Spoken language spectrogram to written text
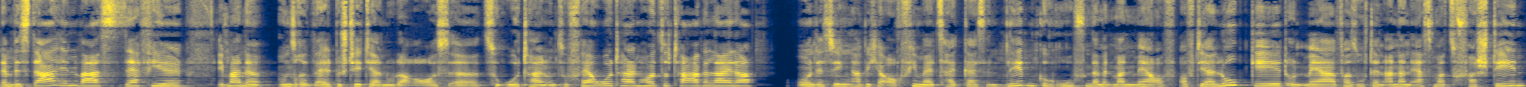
Denn bis dahin war es sehr viel, ich meine, unsere Welt besteht ja nur daraus, äh, zu urteilen und zu verurteilen heutzutage leider. Und deswegen habe ich ja auch viel mehr Zeitgeist ins Leben gerufen, damit man mehr auf, auf Dialog geht und mehr versucht, den anderen erstmal zu verstehen,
